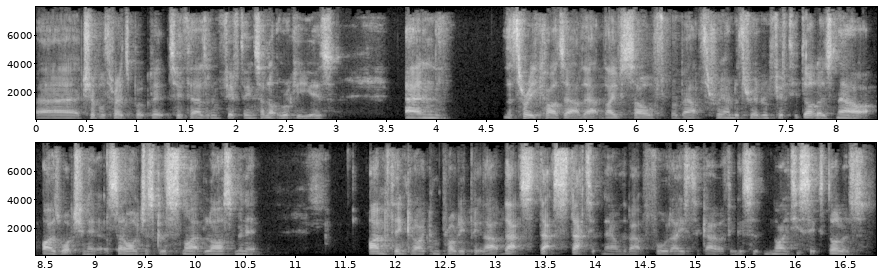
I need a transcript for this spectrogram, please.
Uh, Triple Threads booklet, 2015, so not the rookie years, and the three cards out of that they've sold for about 300 $350 now i was watching it so i was just going to snipe last minute. I'm thinking i can probably pick that up. That's that's static now with about four days to go. I think it's at $96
